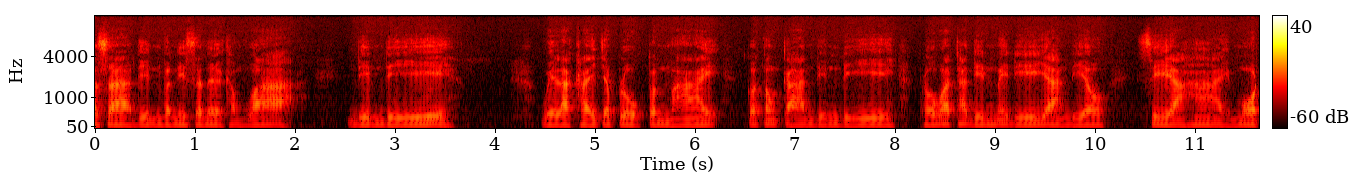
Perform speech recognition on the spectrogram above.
ภาษาดินวันนี้เสนอคำว่า ดินดี เวลาใครจะปลูกต้นไม้ ก็ต้องการดินดี เพราะว่าถ้าดินไม่ดีอย่างเดียว เสียหายหมด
